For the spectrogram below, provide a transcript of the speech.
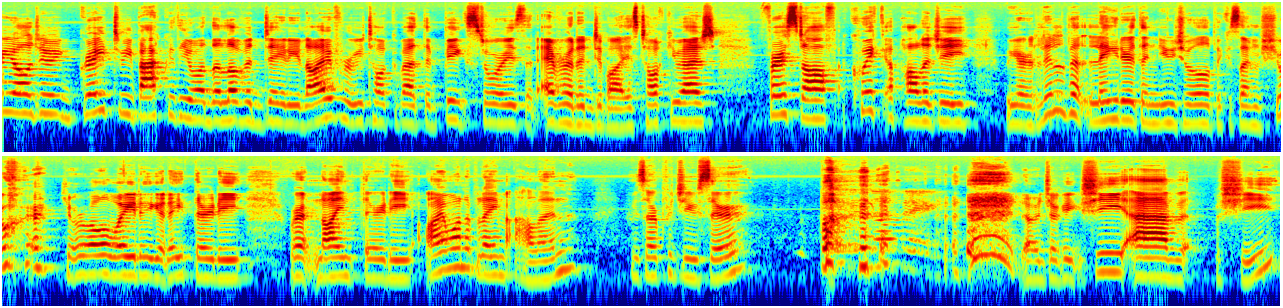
are you all doing? Great to be back with you on the Lovin Daily Live, where we talk about the big stories that everyone in Dubai is talking about. First off, a quick apology. We are a little bit later than usual because I'm sure you're all waiting at 8.30. We're at 9.30. I want to blame Alan, who's our producer. Nothing. no, I'm joking. She, um, she,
